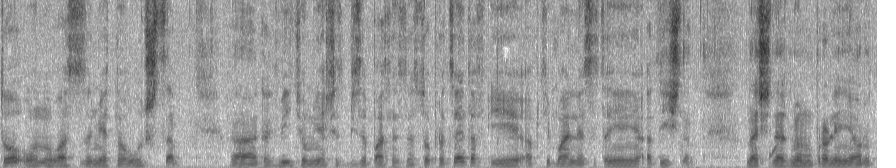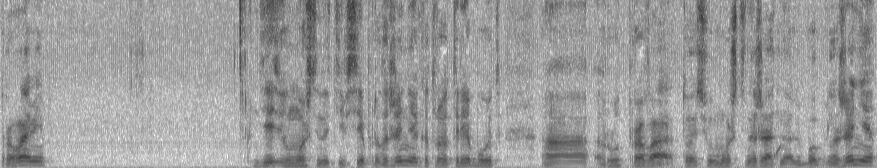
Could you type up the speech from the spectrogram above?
то он у вас заметно улучшится. А, как видите, у меня сейчас безопасность на 100% и оптимальное состояние отлично. Значит, нажмем управление root правами. Здесь вы можете найти все приложения, которые требуют а, root права. То есть вы можете нажать на любое приложение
